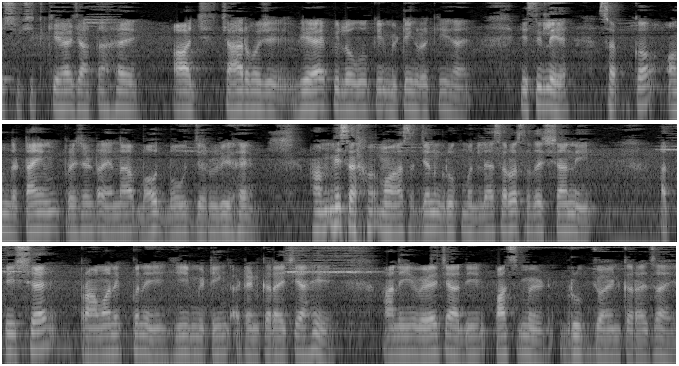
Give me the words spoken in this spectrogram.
सूचित किया जाता है। आज चार बजे वीआईपी लोगों की मीटिंग रखी है। इसीलिए सबको ऑन द टाइम प्रेझेंट राहणं बहुत बहुत ज़रूरी आहे आम्ही सर्व महासज्जन ग्रुपमधल्या सर्व सदस्यांनी अतिशय प्रामाणिकपणे ही मीटिंग अटेंड करायची आहे आणि वेळेच्या आधी पाच मिनिट ग्रुप जॉईन करायचा आहे.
